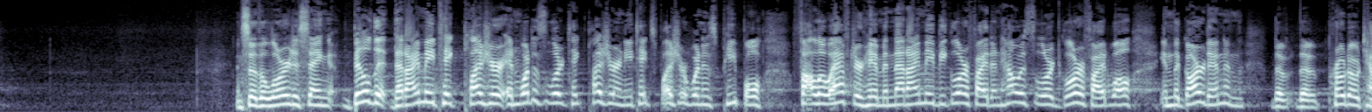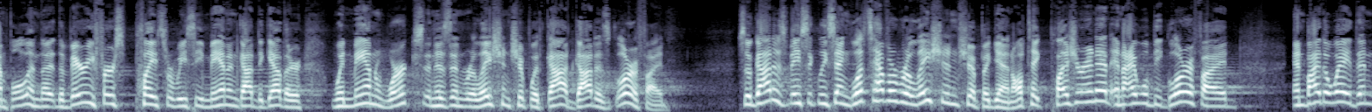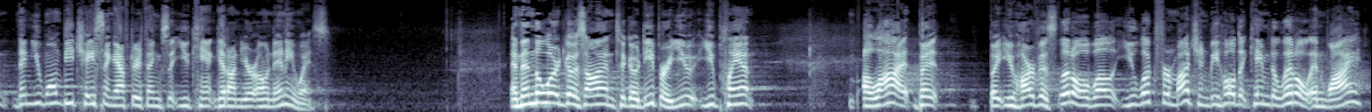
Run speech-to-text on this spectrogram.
And so the Lord is saying, Build it that I may take pleasure. And what does the Lord take pleasure in? He takes pleasure when his people follow after him and that I may be glorified. And how is the Lord glorified? Well, in the garden and the, the proto temple and the, the very first place where we see man and God together, when man works and is in relationship with God, God is glorified. So God is basically saying, Let's have a relationship again. I'll take pleasure in it and I will be glorified. And by the way, then, then you won't be chasing after things that you can't get on your own, anyways. And then the Lord goes on to go deeper. You, you plant a lot, but, but you harvest little. Well, you look for much, and behold, it came to little. And why?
